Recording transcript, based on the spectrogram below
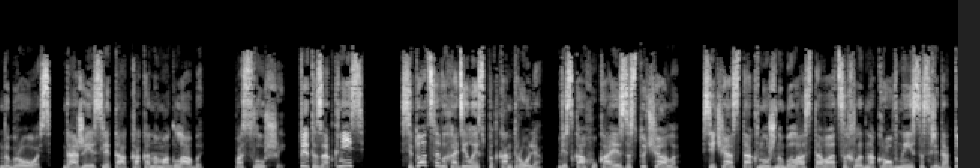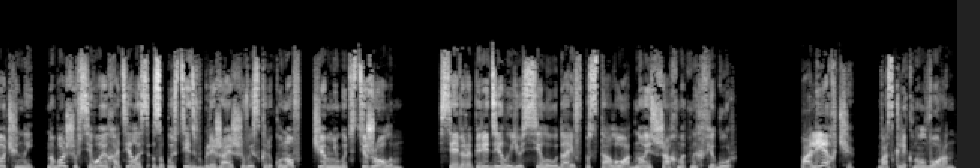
Да брось. Даже если так, как она могла бы? Послушай, ты-то заткнись. Ситуация выходила из-под контроля. В висках у Каи застучала. Сейчас так нужно было оставаться хладнокровной и сосредоточенной, но больше всего ей хотелось запустить в ближайшего из крикунов чем-нибудь тяжелым. Север опередил ее силой, ударив по столу одной из шахматных фигур. «Полегче!» — воскликнул ворон.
